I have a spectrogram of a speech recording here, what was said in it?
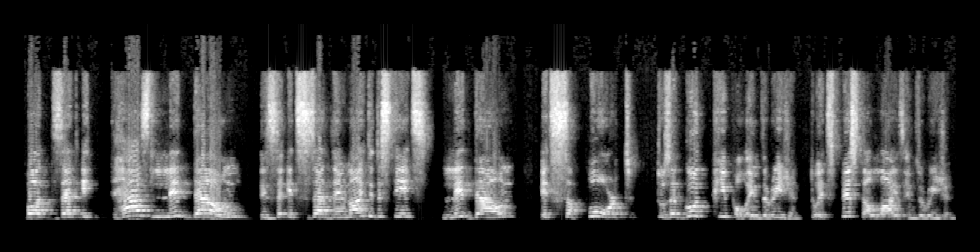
but that it has laid down, it's that the United States laid down its support to the good people in the region, to its best allies in the region.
